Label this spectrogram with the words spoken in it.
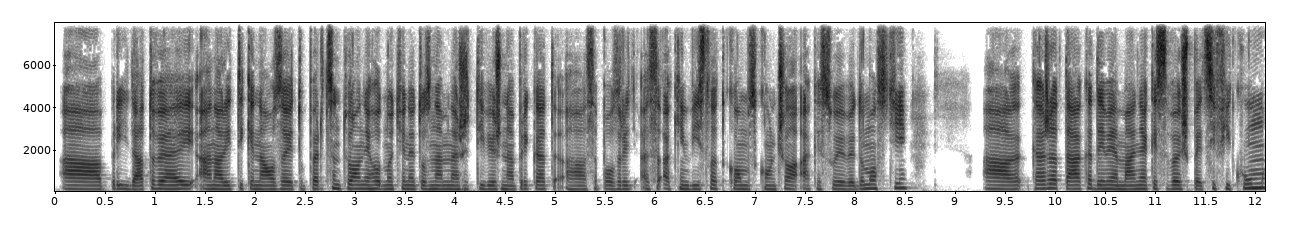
a pri dátovej analytike naozaj je to percentuálne hodnotené, to znamená, že ty vieš napríklad sa pozrieť, s akým výsledkom skončila, aké sú jej vedomosti. A každá tá akadémia má nejaké svoje špecifikum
